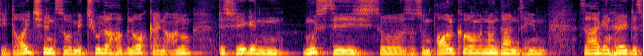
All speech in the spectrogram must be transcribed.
die Deutschen, so Mitschüler haben auch keine Ahnung. Deswegen musste ich so, so zum Paul kommen und dann ihm sagen, hey, das,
